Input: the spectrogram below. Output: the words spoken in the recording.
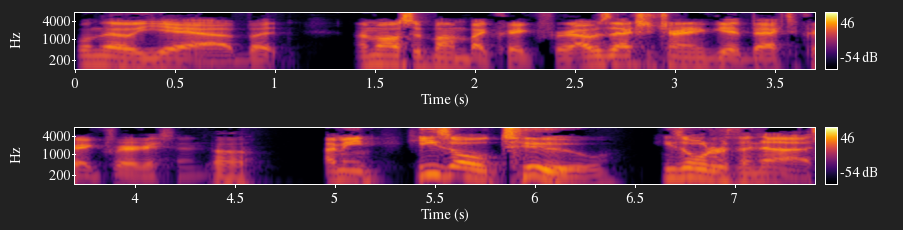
well, no, yeah, but I'm also bummed by Craig Ferguson. I was actually trying to get back to Craig Ferguson. Uh, I mean, he's old too. He's older than us.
